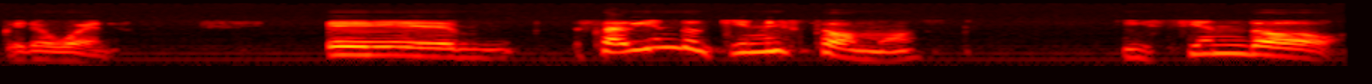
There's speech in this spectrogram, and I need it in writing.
pero bueno. Eh, sabiendo quiénes somos y siendo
